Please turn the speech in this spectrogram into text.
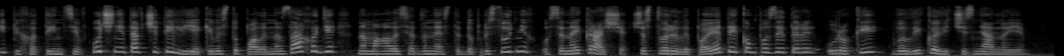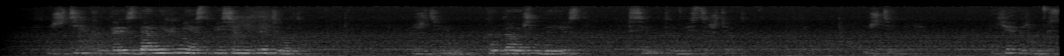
і піхотинців. Учні та вчителі, які виступали на заході, намагалися донести до присутніх усе найкраще, що створили поети і композитори у роки Великої вітчизняної. Жди, когда из дальних мест писем не придет. Жди, когда уж надоест, всем кто вместе ждет. Жди меня, я вернусь.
